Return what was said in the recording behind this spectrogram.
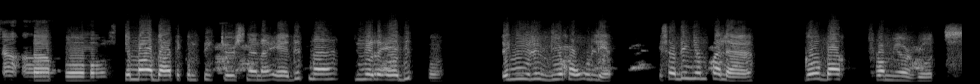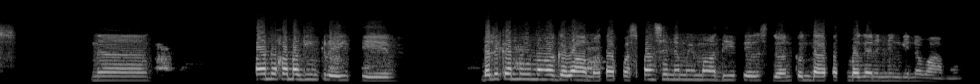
Oo. Tapos, yung mga dati kong pictures na na-edit na, nire-edit ko. Rini-review ko ulit. Isa din yung pala, go back from your roots. Na, paano ka maging creative, balikan mo yung mga gawa mo, tapos pansinin mo yung mga details doon kung dapat ba ganun yung ginawa mo.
